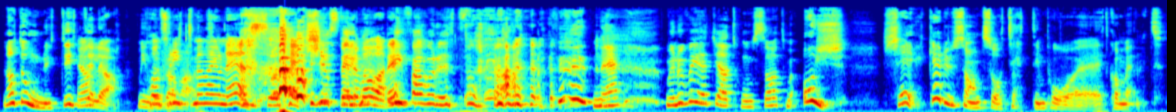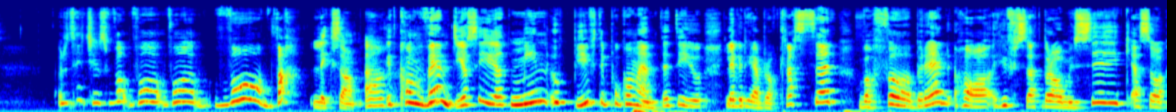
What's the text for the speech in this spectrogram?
något onyttigt Ja. eller ja, Pommes frites med majonnäs och ketchup eller vad var Min det? favorit. Nej, men då vet jag att hon sa till mig, oj! Käkar du sånt så tätt in på ett konvent? Och då tänkte jag, så, vad, vad, vad, vad, va? Liksom. Ja. Ett konvent. Jag ser ju att min uppgift på konventet är ju att leverera bra klasser, vara förberedd, ha hyfsat bra musik, alltså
